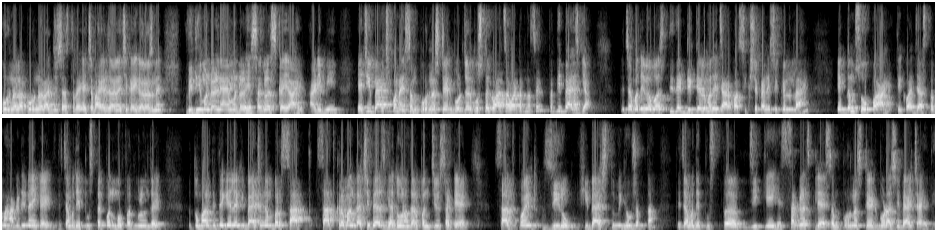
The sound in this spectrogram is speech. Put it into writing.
पूर्णला पूर्ण राज्यशास्त्र याच्या बाहेर जाण्याची काही गरज नाही. विधिमंडळ न्यायमंडळ हे सगळंच काही आहे. आणि मी याची बॅच पण आहे संपूर्ण स्टेट बोर्ड जर पुस्तक वाचा वाटत नसेल तर ती बॅच घ्या. त्याच्यामध्ये व्यवस्थित डिटेलमध्ये चार पाच शिक्षकांनी शिकवलेलं आहे. एकदम सोपं आहे. ते किंवा जास्त महागडी नाही काही. त्याच्यामध्ये पुस्तक पण मोफत मिळून जाईल. तर तुम्हाला तिथे गेलं की बॅच नंबर सात सात क्रमांकाची बॅच घ्या. दोन हजार पंचवीससाठी आहे. सात पॉईंट झिरो ही बॅच तुम्ही घेऊ शकता. त्याच्यामध्ये पुस्तक जी के हे सगळंच क्लिअर संपूर्ण स्टेट बोर्ड अशी बॅच आहे ते.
